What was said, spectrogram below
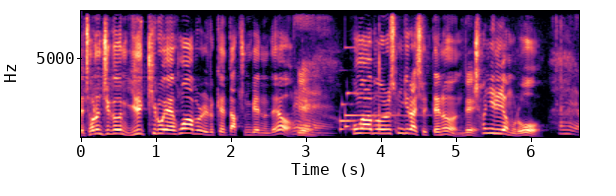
네, 저는 지금 1kg의 홍합을 이렇게 딱 준비했는데요. 네. 홍합을 손질하실 때는 네. 천일염으로 천일염으로.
